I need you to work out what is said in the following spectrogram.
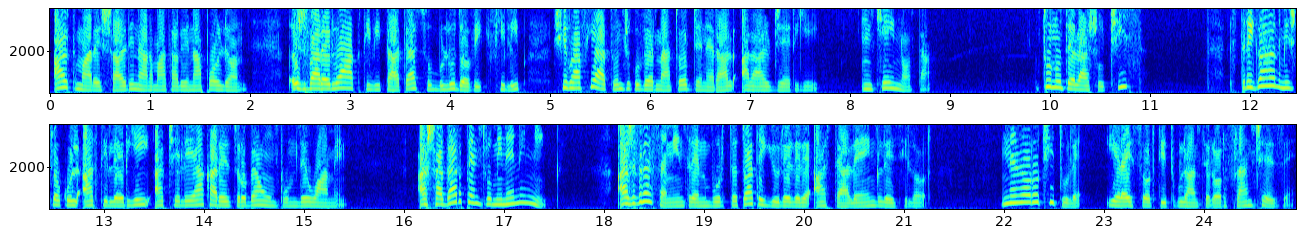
alt mareșal din armata lui Napoleon, își va relua activitatea sub Ludovic Filip și va fi atunci guvernator general al Algeriei. Închei nota. Tu nu te lași ucis?" Striga în mijlocul artileriei aceleia care zdrobea un pum de oameni. Așadar, pentru mine nimic. Aș vrea să-mi intre în burtă toate ghiulelele astea ale englezilor. Nenorocitule, erai sortit lanțelor franceze.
